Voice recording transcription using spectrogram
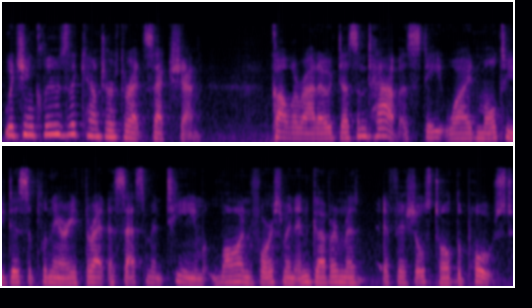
which includes the Counter Threat Section. Colorado doesn't have a statewide multidisciplinary threat assessment team, law enforcement and government officials told the Post.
